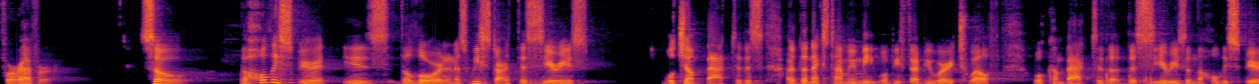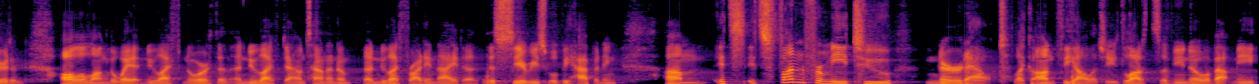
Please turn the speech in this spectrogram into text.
forever. So the Holy Spirit is the Lord. And as we start this series, We'll jump back to this. the next time we meet will be February 12th. We'll come back to the, the series and the Holy Spirit. And all along the way at New Life North and, and New Life Downtown and a, a New Life Friday night, uh, this series will be happening. Um, it's, it's fun for me to nerd out like on theology. Lots of you know about me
